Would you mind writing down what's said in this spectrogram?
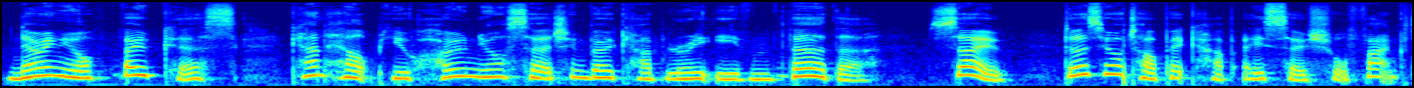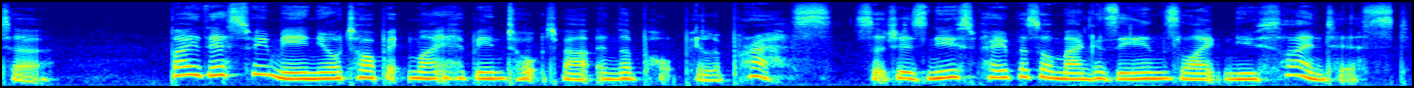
knowing your focus can help you hone your searching vocabulary even further. So, does your topic have a social factor? By this we mean your topic might have been talked about in the popular press, such as newspapers or magazines like New Scientist.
